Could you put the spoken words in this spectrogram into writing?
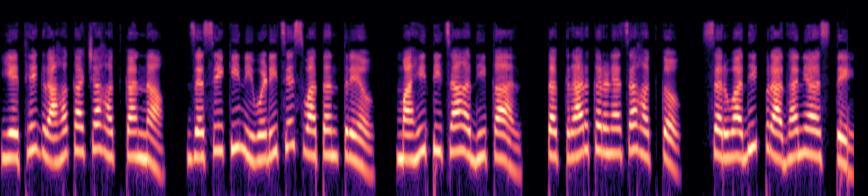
येथे ग्राहकाच्या हक्कांना जसे की निवडीचे स्वातंत्र्य माहितीचा अधिकार तक्रार करण्याचा हक्क सर्वाधिक प्राधान्य असते.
